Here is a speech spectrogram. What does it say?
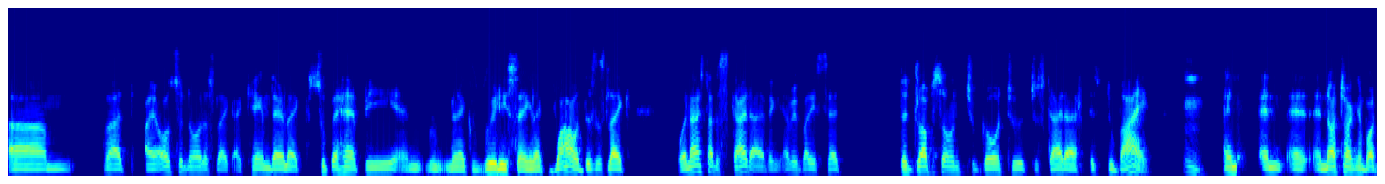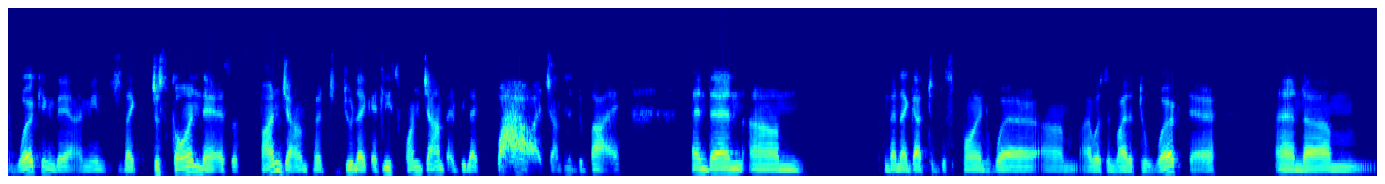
Um, but I also noticed like I came there like super happy and like really saying like, wow, this is like when I started skydiving, everybody said the drop zone to go to to skydive is Dubai. Mm. And, and and not talking about working there. I mean, just like just going there as a fun jumper to do like at least one jump and be like, wow, I jumped in Dubai. And then um and then I got to this point where um I was invited to work there. And um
